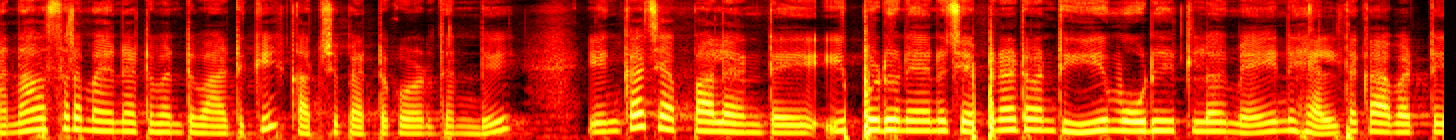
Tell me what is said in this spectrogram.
అనవసరమైనటువంటి వాటికి ఖర్చు పెట్టకూడదండి. ఇంకా చెప్పాలంటే ఇప్పుడు నేను చెప్పినటువంటి ఈ మూడిట్లో మెయిన్ హెల్త్ కాబట్టి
